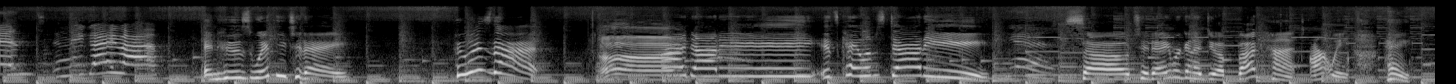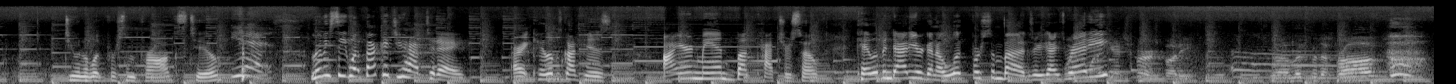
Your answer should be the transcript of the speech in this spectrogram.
friends. And me, Kayla. And who's with you today? Who is that? Hi, Hi. Daddy. It's Caleb's daddy. Yes. So today we're gonna do a bug hunt, aren't we? Hey, do you wanna look for some frogs too? Yes. Let me see what bucket you have today. All right, Caleb's got his Iron Man bug catcher. So Caleb and Daddy are gonna look for some bugs. Are you guys What do ready? you wanna catch first, buddy? You wanna look for the frog?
